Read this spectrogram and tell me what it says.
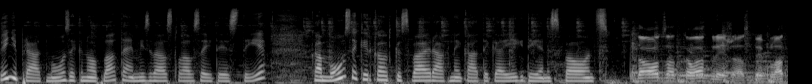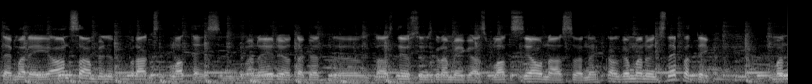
Viņa prāt, mūzika no platēm izvēlas klausīties tie, kam mūzika ir kaut kas vairāk nekā tikai ikdienas fons. Daudz atkal atgriežas pie platēm. Arī ansambļi raksta platēs. Man ir jau tagad eh, tās 200 gramīgās plates jaunās, vai ne? Kaut gan man viņas nepatīk. Man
